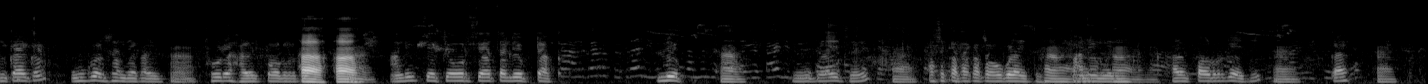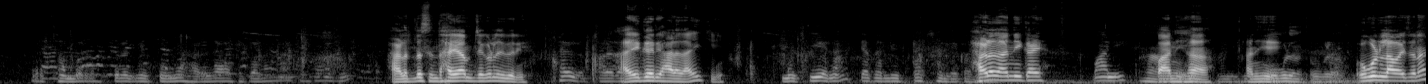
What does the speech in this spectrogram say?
हे काय कर उघड संध्याकाळी. थोडी हळद पावडर हा हा. आणि त्याच्यावरती आता लेप टाक. लेप. उघडायचं. असं कसा कसा उघडायचं पाण्यामध्ये. हळद पावडर घ्यायची. काय? बरं थांब बरं. तुला घेतो मी हळद? हळद नसेल तर आहे आमच्याकडे घरी. आहे घरी हळद आहे की? मग ती आहे ना त्याचा लेप टाक संध्याकाळी. हळद आणि काय? पाणी. पाणी हा. आणि हे. उघडून लावायचं ना?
